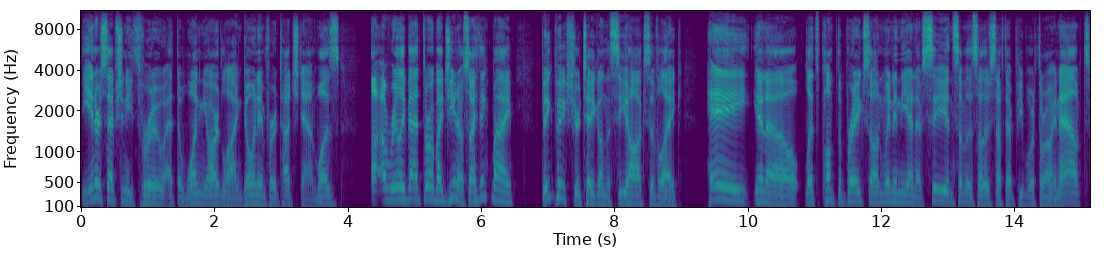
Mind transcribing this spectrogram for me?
the interception he threw at the one yard line going in for a touchdown was a, a really bad throw by Geno. So I think my big picture take on the Seahawks of like, hey, you know, let's pump the brakes on winning the NFC and some of this other stuff that people are throwing out.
